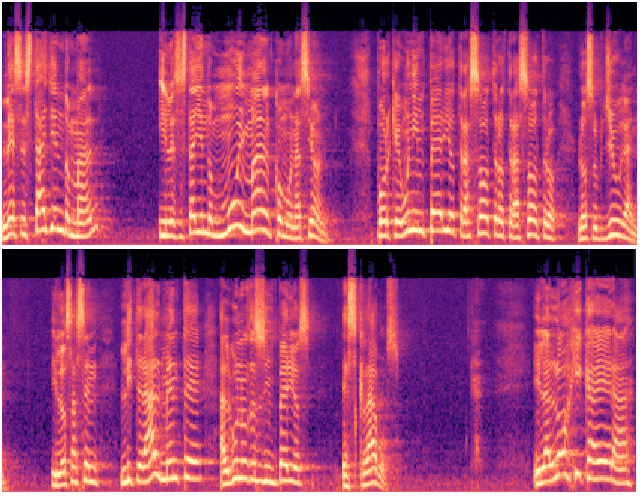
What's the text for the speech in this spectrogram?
les está yendo mal y les está yendo muy mal como nación, porque un imperio tras otro, tras otro, los subyugan y los hacen literalmente algunos de esos imperios esclavos. Y la lógica era,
